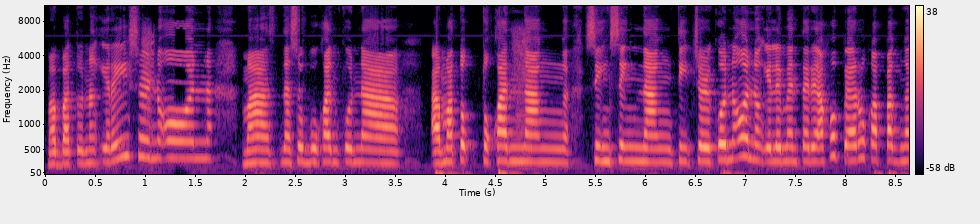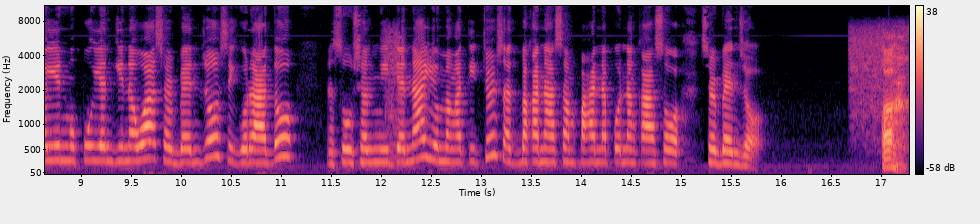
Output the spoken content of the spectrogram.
mabato ng eraser noon ma- nasubukan ko na ah, matuktukan ng singsing ng teacher ko noon, nung elementary ako. Pero kapag ngayon mo po yan ginawa, Sir Benjo, sigurado na social media na yung mga teachers at baka nasampahan na po ng kaso, Sir Benjo. Ah,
